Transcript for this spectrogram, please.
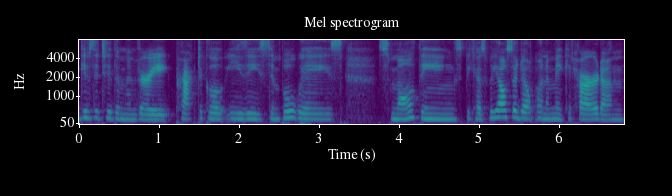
gives it to them in very practical, easy, simple ways, small things, because we also don't want to make it hard on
